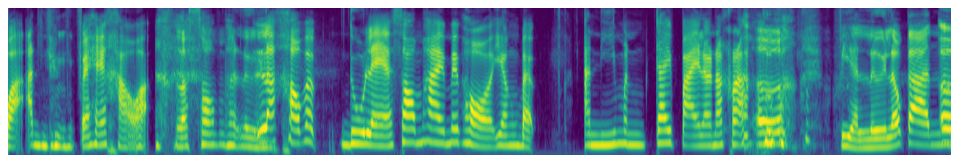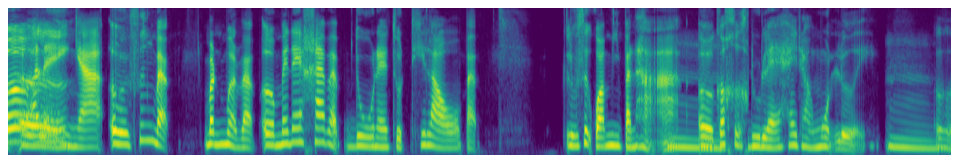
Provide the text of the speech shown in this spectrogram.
วะอันหนึ่งไปให้เขาอะแล้วซ่อมมาเลย แล้วเขาแบบดูแลซ่อมให้ไม่พอยังแบบอันนี้มันใกล้ไปแล้วนะครับเออ เปลี่ยนเลยแล้วกันเอออะไรอย่างเงี้ยเออ ซึ่งแบบมันเหมือนแบบ เออ ไม่ได้แค่แบบดูในจุดที่เราแบบ รู้สึกว่ามีปัญหา เออ ก็คือดูแลให้ทั้งหมดเลยอืมเออ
